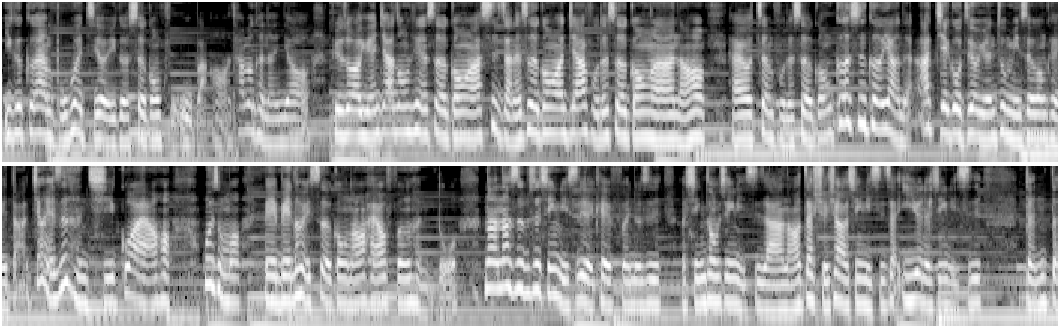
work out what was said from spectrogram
一个个案不会只有一个社工服务吧？哦，他们可能有，比如说原家中心的社工啊、市长的社工啊、家福的社工啊，然后还有政府的社工，各式各样的啊。结果只有原住民社工可以打，这样也是很奇怪啊！哈，为什么北北都可以社工，然后还要分很多？那那是不是心理师也可以分？就是行动心理师啊，然后在学校的心理师，在医院的心理师等等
